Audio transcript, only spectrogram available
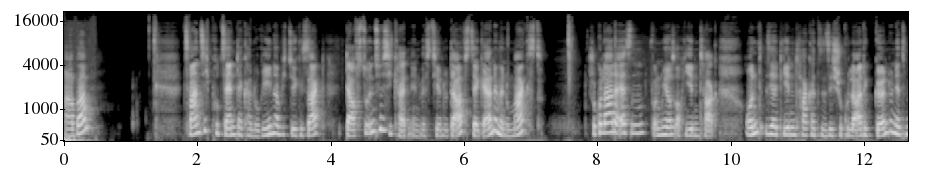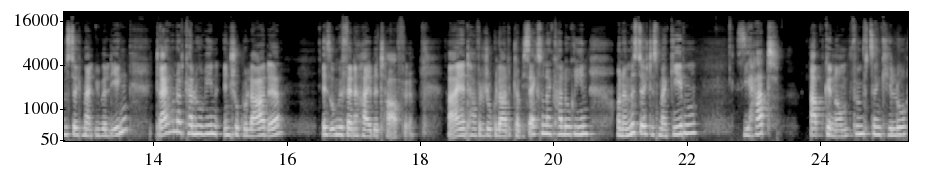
Aber 20 Prozent der Kalorien, habe ich zu ihr gesagt, darfst du in Süßigkeiten investieren. Du darfst sehr gerne, wenn du magst, Schokolade essen, von mir aus auch jeden Tag. Und sie hat jeden Tag hat sie sich Schokolade gegönnt und jetzt müsst ihr euch mal überlegen, 300 Kalorien in Schokolade ist ungefähr eine halbe Tafel. Eine Tafel Schokolade, glaube ich, 600 Kalorien. Und dann müsst ihr euch das mal geben. Sie hat abgenommen, 15 Kilo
